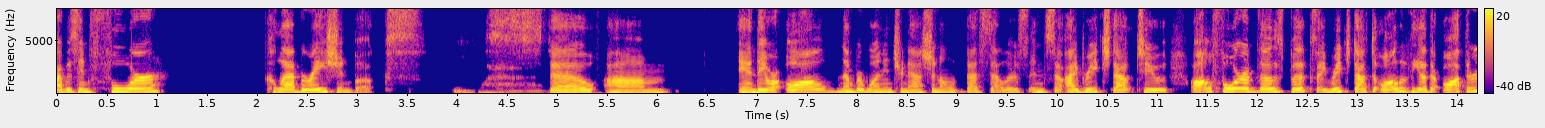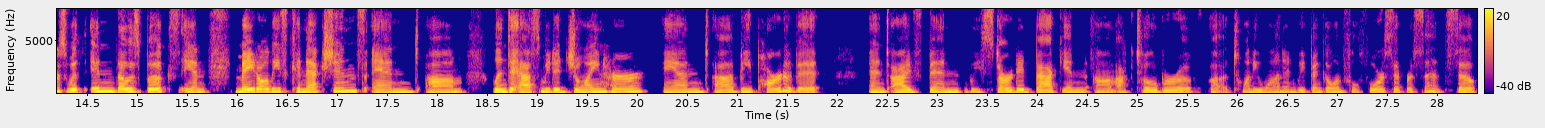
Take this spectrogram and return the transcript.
I was in four collaboration books. Wow. So, um, and they were all number one international bestsellers. And so I reached out to all four of those books. I reached out to all of the other authors within those books and made all these connections. And um, Lynda asked me to join her and uh, be part of it and I've been we started back in um, October of uh, 21 and we've been going full force ever since. So,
